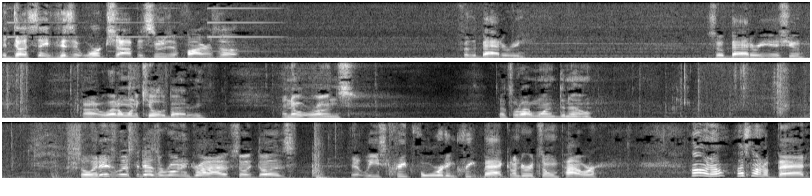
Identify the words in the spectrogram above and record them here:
It does say visit workshop as soon as it fires up for the battery. So battery issue. All right, well, I don't want to kill the battery. I know it runs. That's what I wanted to know. So it is listed as a run and drive, so it does at least creep forward and creep back under its own power. Oh no, that's not a bad,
